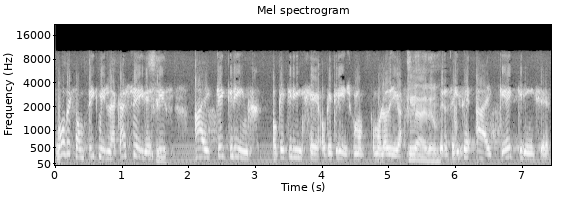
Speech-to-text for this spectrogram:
Vos ves a un picme en la calle y decís, ay, qué cringe, o qué cringe, o qué cringe, como, como lo digas. Claro. Pero se dice, ay, qué cringe.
